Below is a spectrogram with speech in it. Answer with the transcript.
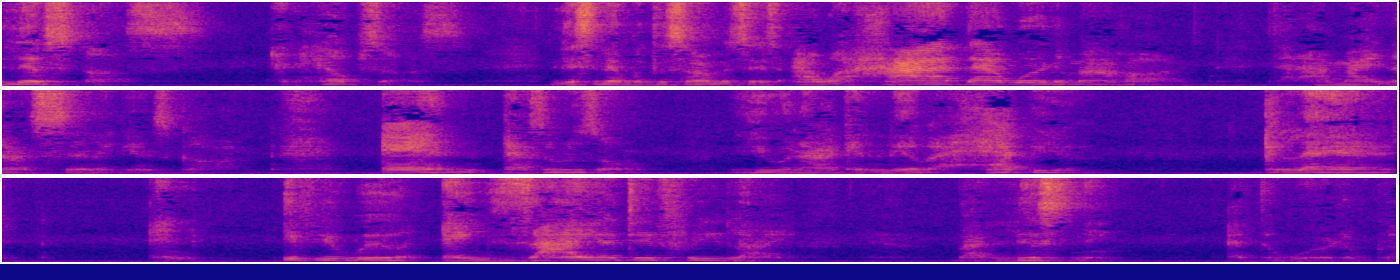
lifts us and helps us. Listen to what the psalmist says I will hide that word in my heart that I might not sin against God. And as a result, you and I can live a happier, glad, and if you will, anxiety free life by listening at the Word of God.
